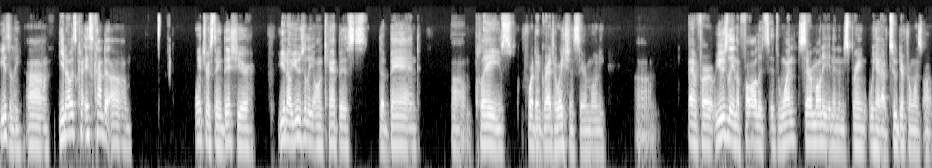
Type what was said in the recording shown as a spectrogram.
Easily. Um, you know, it's it's kind of um interesting this year. You know, usually on campus, the band um, plays for the graduation ceremony. Um, and for usually in the fall, it's it's one ceremony, and then in the spring we have two different ones on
